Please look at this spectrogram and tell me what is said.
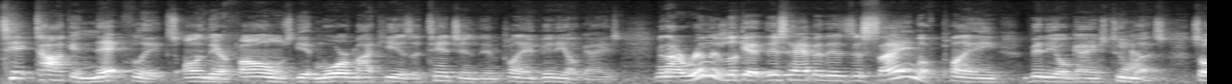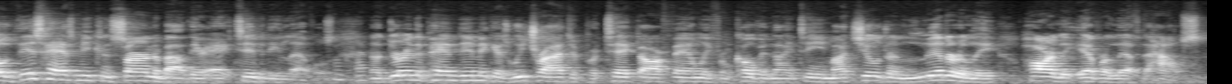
TikTok and Netflix on their phones get more of my kids' attention than playing video games. And I really look at this habit as the same of playing video games too yeah. much. So this has me concerned about their activity levels. Okay. Now, during the pandemic, as we tried to protect our family from COVID-19, my children literally hardly ever left the house.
